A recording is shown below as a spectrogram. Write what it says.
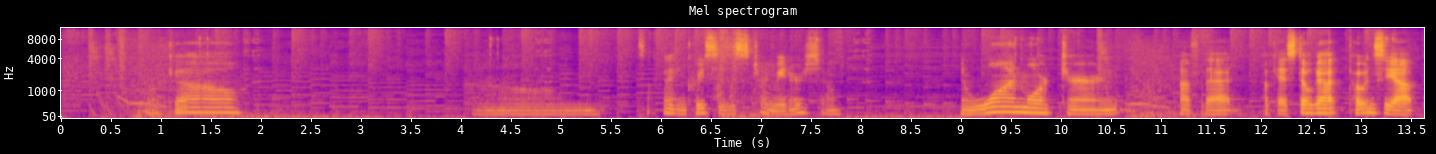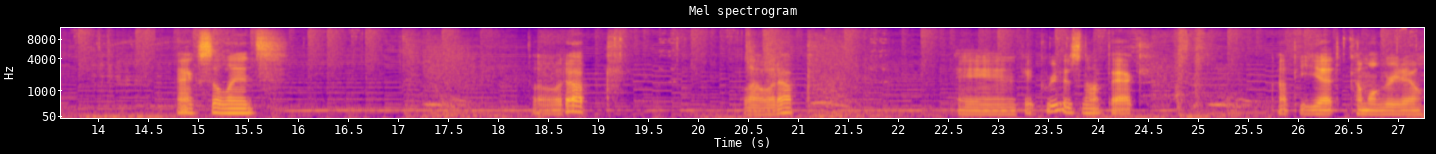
There we go. Um, it's not going to increase his turn meter, so... And one more turn uh, for that. Okay, still got potency up. Excellent. Blow it up. Greedo's not back up yet. Come on, Greedo.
